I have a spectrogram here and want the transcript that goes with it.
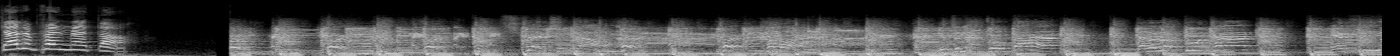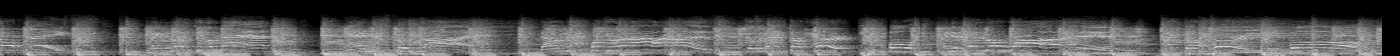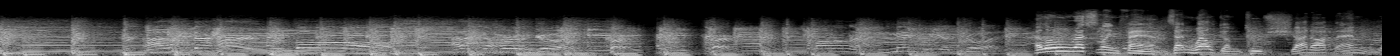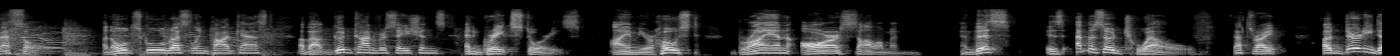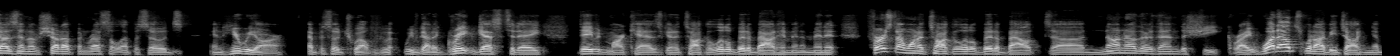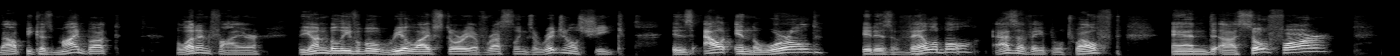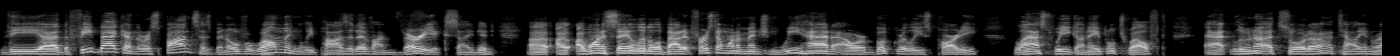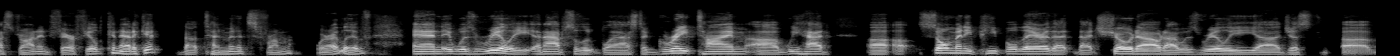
Jonathan Meta. Stretch Hello, wrestling fans, and welcome to Shut Up and Wrestle, an old school wrestling podcast about good conversations and great stories. I am your host, Brian R. Solomon, and this is episode 12. That's right, a dirty dozen of Shut Up and Wrestle episodes, and here we are. Episode 12. We've got a great guest today. David Marquez going to talk a little bit about him in a minute. First, I want to talk a little bit about uh, none other than the Sheik, right? What else would I be talking about? Because my book, Blood and Fire, the unbelievable real life story of wrestling's original Sheik, is out in the world. It is available as of April 12th. And uh, so far, the uh, the feedback and the response has been overwhelmingly positive. I'm very excited. Uh, I, I want to say a little about it. First, I want to mention we had our book release party last week on April 12th at Luna Azzurra Italian restaurant in Fairfield, Connecticut, about 10 minutes from where I live. And it was really an absolute blast, a great time. Uh, we had uh, uh, so many people there that that showed out. I was really uh, just uh,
